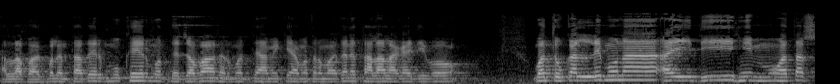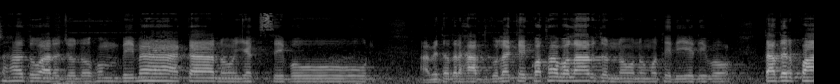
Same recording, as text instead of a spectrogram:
আল্লাহ পাক বলেন, তাদের মুখের মধ্যে, জবানের মধ্যে আমি কি আমাদের ময়দানে তালা লাগাই দিব। وتكلمنا أيديهم وتشهد أرجلهم بما كانوا يكسبون আমি তাদের হাতগুলাকে কথা বলার জন্য অনুমতি দিয়ে দিব তাদের পা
